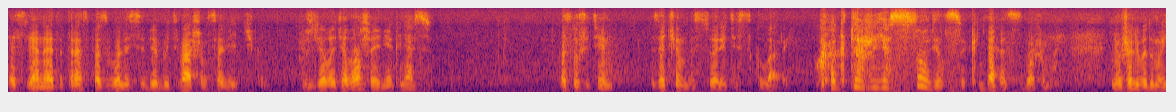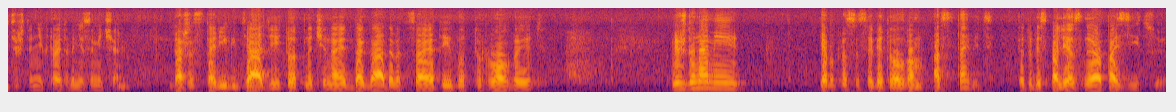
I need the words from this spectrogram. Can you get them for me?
если я на этот раз позволю себе быть вашим советчиком? Сделайте одолжение, князь. Послушайте, зачем вы ссоритесь с Кларой? Когда же я ссорился, князь? Боже мой, неужели вы думаете, что никто этого не замечает? Даже старик дядя и тот начинает догадываться, а это его трогает. Между нами, я бы просто советовал вам оставить эту бесполезную оппозицию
